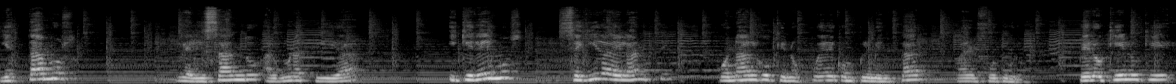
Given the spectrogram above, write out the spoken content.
y estamos realizando alguna actividad y queremos seguir adelante con algo que nos puede complementar para el futuro. Pero ¿qué es lo que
